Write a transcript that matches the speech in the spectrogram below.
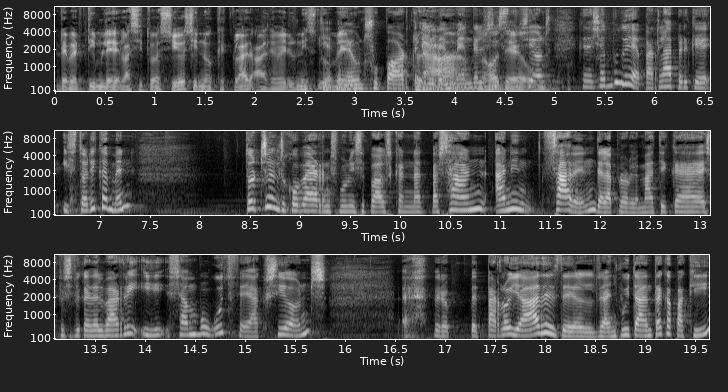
revertim la situació, sinó que, clar, ha d'haver un Hi ha instrument... un suport, clar, evidentment, de les no? institucions. Que d'això et voldria parlar, perquè històricament tots els governs municipals que han anat passant han saben de la problemàtica específica del barri i s'han volgut fer accions però et parlo ja des dels anys 80 cap aquí,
